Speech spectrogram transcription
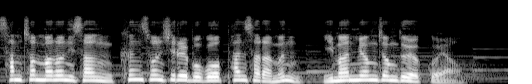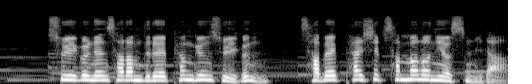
3천만 원 이상 큰 손실을 보고 판 사람은 2만 명 정도였고요. 수익을 낸 사람들의 평균 수익은 483만 원이었습니다.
